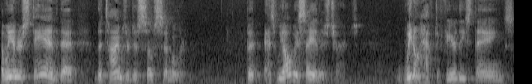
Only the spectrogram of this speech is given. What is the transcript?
and we understand that the times are just so similar. But as we always say in this church, we don't have to fear these things.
